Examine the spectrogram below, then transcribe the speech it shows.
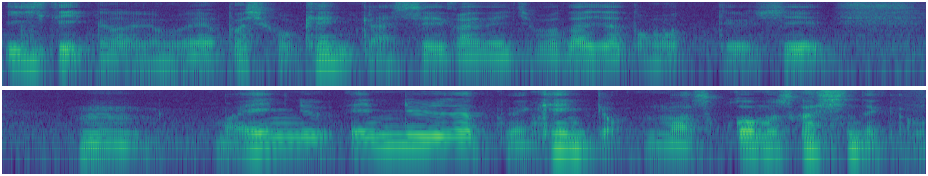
生きていくのでもねやっぱしこう謙虚な姿勢がね一番大事だと思ってるしうん。まあ遠慮遠慮じゃなくてね謙虚。まあそこは難しいんだけども。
